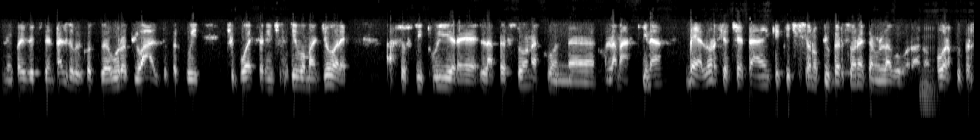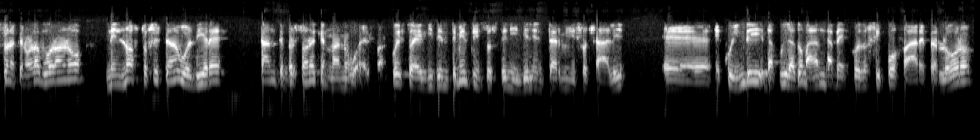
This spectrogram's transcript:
nei, paesi occidentali dove il costo del lavoro è più alto, per cui ci può essere incentivo maggiore a sostituire la persona con, con la macchina, beh allora si accetta anche che ci sono più persone che non lavorano. Mm. Ora, più persone che non lavorano nel nostro sistema vuol dire tante persone che non hanno welfare. Questo è evidentemente insostenibile in termini sociali eh, e quindi da qui la domanda, beh, cosa si può fare per loro?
